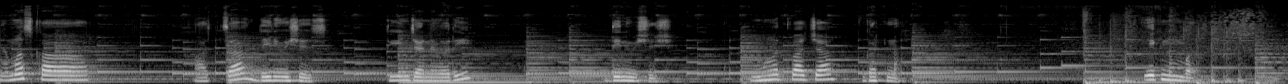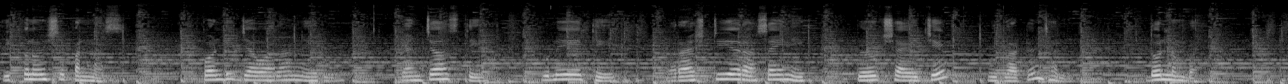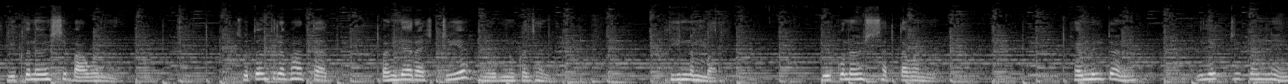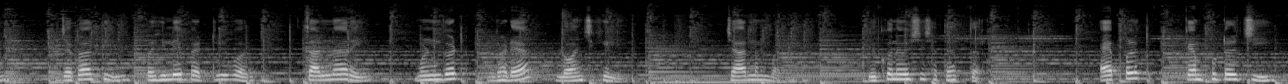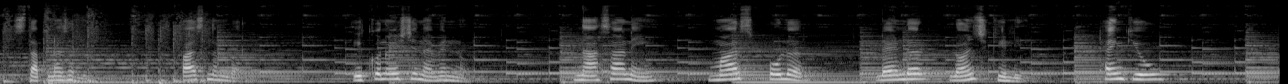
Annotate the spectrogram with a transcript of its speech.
नमस्कार. आजचा दिनविशेष तीन जानेवारी दिनविशेष महत्त्वाच्या घटना. एक नंबर एकोणीसशे पन्नास पंडित जवाहरलाल नेहरू यांच्या हस्ते पुणे येथे राष्ट्रीय रासायनिक प्रयोगशाळेचे उद्घाटन झाले. दोन नंबर एकोणवीसशे बावन्न स्वतंत्र भारतात पहिल्या राष्ट्रीय निवडणुका झाल्या. तीन नंबर एकोणावीसशे सत्तावन्न. हॅमिल्टन इलेक्ट्रिकलने जगातील पहिले बॅटरीवर चालणारे मनगट घड्याळ लॉन्च केले. चार नंबर एकोणावीसशे सत्याहत्तर. ॲपल कॅम्प्युटरची स्थापना झाली. पाच नंबर एकोणावीसशे नव्याण्णव. नासाने मार्स पोलर लँडर लॉन्च केले. Thank you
